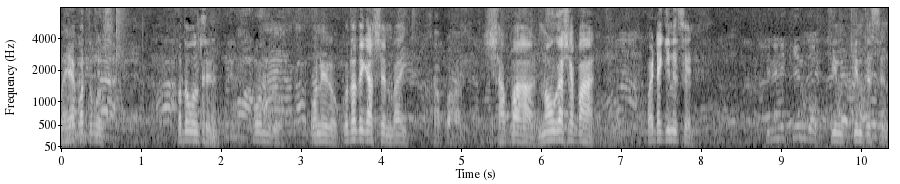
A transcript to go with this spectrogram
ভাইয়া কত বলছে কত বলছেন? পনেরো। পনেরো। কোথা থেকে আসছেন ভাই? সাপাহার সাপাহার নওগাঁ সাপাহার কয়টা কিনেছেন? কিন- কিনতেছেন।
